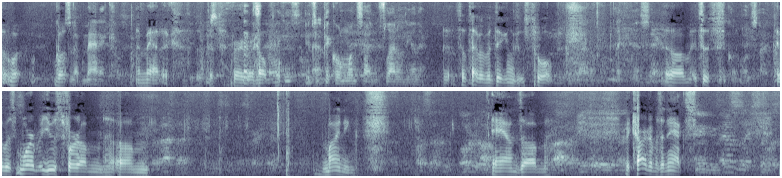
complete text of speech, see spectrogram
Uh, what? Calls it a matic. A matic. That's very very helpful. It's a pick on one side and flat on the other. Some type of a digging tool. Um, it's, it's, it was more used for um, um, mining. And um, Ricardo was an axe. It's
